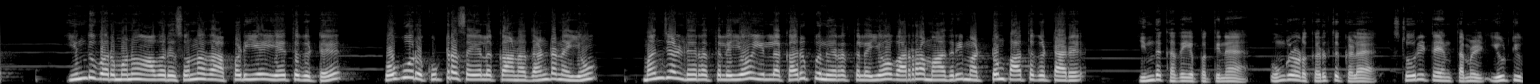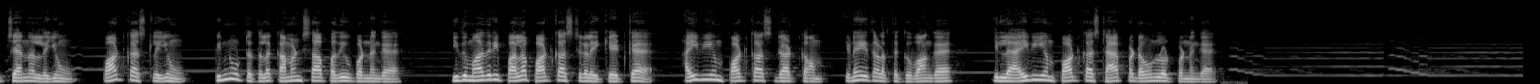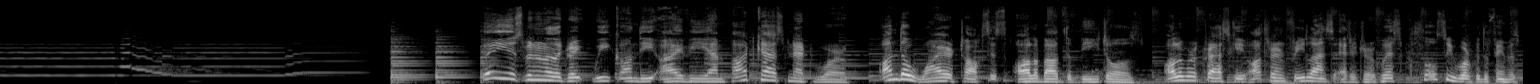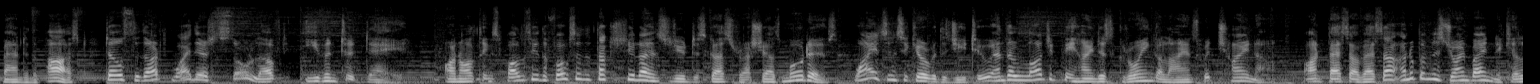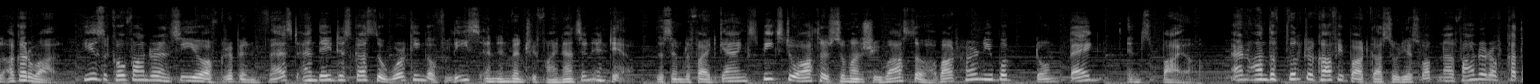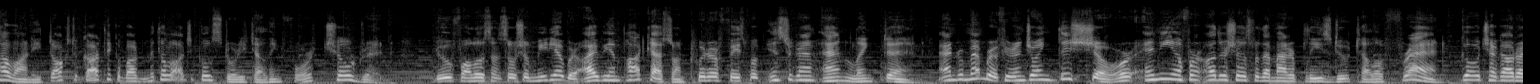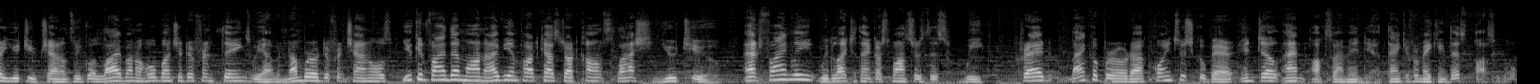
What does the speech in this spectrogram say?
இந்துவர்மனும் அவரு சொன்னதை அப்படியே ஏத்துக்கிட்டு ஒவ்வொரு குற்ற செயலுக்கான தண்டனையும் மஞ்சள் நிறத்திலேயோ இல்ல கருப்பு நிறத்திலேயோ வர்ற மாதிரி மட்டும் பார்த்துக்கிட்டாரு. இந்த கதையை பத்தின உங்களோட கருத்துக்களை ஸ்டோரி டைம் தமிழ் யூடியூப் சேனல்லையும் பாட்காஸ்ட்லையும் பின்னூட்டத்தில் கமெண்ட்ஸா பதிவு பண்ணுங்க. இது மாதிரி பல பாட்காஸ்டுகளை கேட்க ஐவிஎம் பாட்காஸ்ட் டாட் காம் இணையதளத்துக்கு வாங்க. இல்லை ஐவிஎம் பாட்காஸ்ட் ஆப்பை டவுன்லோட் பண்ணுங்கள் Hey, it's been another great week on the IVM Podcast Network. On the Wire Talks, it's all about the Beatles. Oliver Kraske, author and freelance editor who has closely worked with the famous band in the past, tells Siddharth why they're so loved even today. On All Things Policy, the folks at the Takshashila Institute discuss Russia's motives, why it's insecure with the G2, and the logic behind its growing alliance with China. On Pesa Vesa, Anupam is joined by Nikhil Agarwal. He is the co founder and CEO of Grip Invest, and they discuss the working of lease and inventory finance in India. The Simplified Gang speaks to author Suman Srivastav about her new book, Don't Beg, Inspire. And on the Filter Coffee podcast, Surya Swapna, founder of Kathavani, talks to Karthik about mythological storytelling for children. Do follow us on social media. We're IVM Podcast on Twitter, Facebook, Instagram, and LinkedIn. And remember, if you're enjoying this show or any of our other shows for that matter, please do tell a friend. Go check out our YouTube channels. We go live on a whole bunch of different things. We have a number of different channels. You can find them on ivmpodcast.com slash YouTube. And finally, we'd like to thank our sponsors this week. Cred, Bank of Baroda, CoinSwitch Kuber, Intel, and Oxfam India. Thank you for making this possible.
